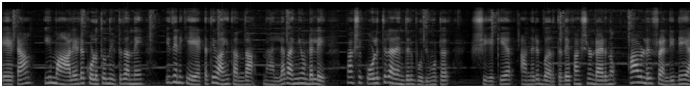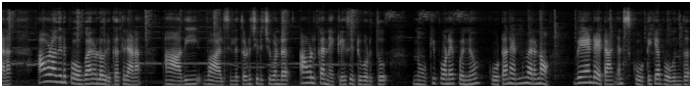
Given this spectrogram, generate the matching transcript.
ഏട്ടാ ഈ മാലയുടെ കൊളുത്തൊന്ന് ഇട്ട് തന്നേ. ഇതെനിക്ക് ഏട്ടത്തി വാങ്ങി തന്നാ നല്ല ഭംഗിയുണ്ടല്ലേ. പക്ഷെ കൊളുത്തിടാൻ എന്തൊരു ബുദ്ധിമുട്ട്. ഷികയ്ക്ക് അന്നൊരു ബർത്ത്ഡേ ഫംഗ്ഷൻ ഉണ്ടായിരുന്നു. അവളുടെ ഒരു ഫ്രണ്ടിന്റെയാണ്. അവൾ അതിന് പോകാനുള്ള ഒരുക്കത്തിലാണ്. ആദി വാത്സല്യത്തോട് ചിരിച്ചുകൊണ്ട് അവൾക്ക് ആ നെക്ലേസ് ഇട്ട് കൊടുത്തു. നോക്കി പോണേ പൊന്നു കൂട്ടാൻ ഏട്ടൻ വരണോ? വേണ്ടേട്ടാ ഞാൻ സ്കൂട്ടിക്കാണ് പോകുന്നത്.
